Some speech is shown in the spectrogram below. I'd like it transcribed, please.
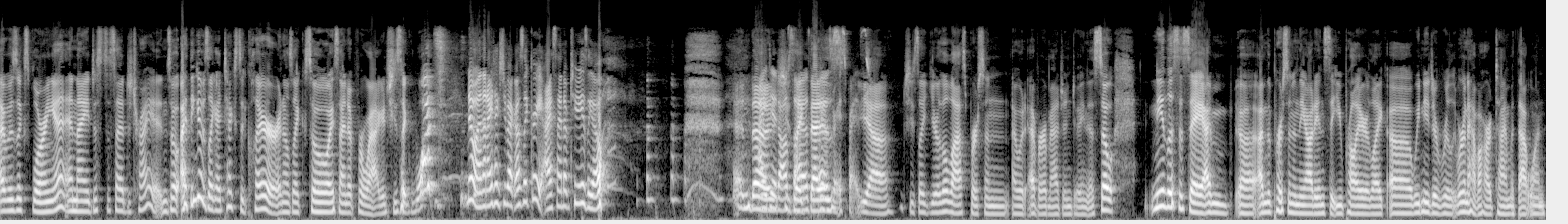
I was exploring it and I just decided to try it. And so I think it was like I texted Claire and I was like, so I signed up for WAG. And she's like, what? No. And then I texted you back. I was like, great. I signed up two days ago. and uh, I did also. She's like, I was, that I was very surprised. Yeah, she's like, you're the last person I would ever imagine doing this. So, needless to say, I'm uh, I'm the person in the audience that you probably are like, uh, we need to really, we're gonna have a hard time with that one.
